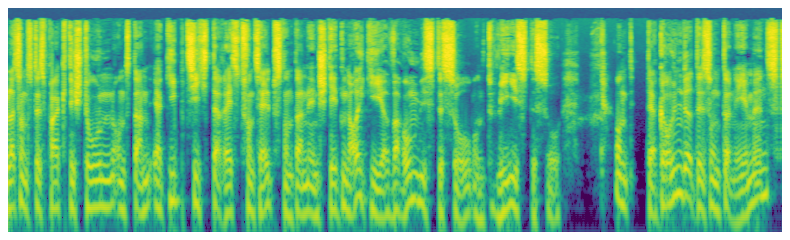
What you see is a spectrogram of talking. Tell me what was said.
lass uns das praktisch tun und dann ergibt sich der Rest von selbst und dann entsteht Neugier. Warum ist es so und wie ist es so? Und der Gründer des Unternehmens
